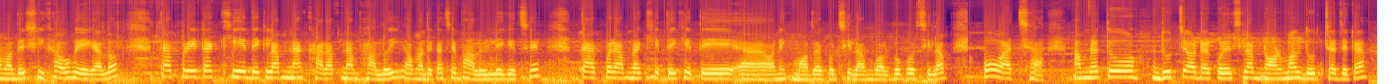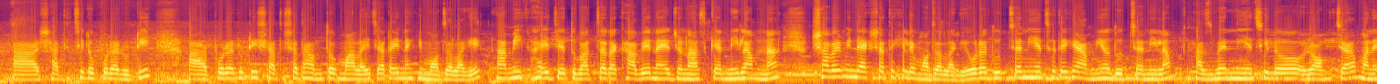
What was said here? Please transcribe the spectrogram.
আমাদের শিখাও হয়ে গেল। তারপরে এটা খেয়ে দেখলাম, না খারাপ, না ভালোই, আমাদের কাছে ভালোই লেগেছে। তারপর আমরা খেতে খেতে অনেক মজা করছিলাম, গল্প করছিলাম। ও আচ্ছা আমরা তো দুধ চা অর্ডার করেছিলাম নর্মাল দুধ চা যেটা, আর সাথে ছিল পোড়া রুটি। আর পোড়া রুটির সাথে সাধারণত মালাই চাটাই, নাকি মজা লাগে। আমি খাই, যেহেতু বাচ্চারা খাবে না এর জন্য আজকে আর নিলাম না। সবাই মিলে একসাথে খেলে মজা লাগে। ওরা দুধ চা নিয়েছে দেখে আমিও দুধ চা নিলাম। হাজব্যান্ড নিয়েছিল রং চা মানে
